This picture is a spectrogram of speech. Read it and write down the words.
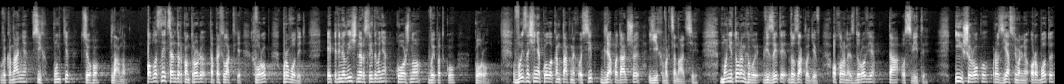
виконання всіх пунктів цього плану. Обласний центр контролю та профілактики хвороб проводить епідеміологічне розслідування кожного випадку кору, визначення кола контактних осіб для подальшої їх вакцинації, моніторингові візити до закладів охорони здоров'я та освіти і широку роз'яснювальну роботу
